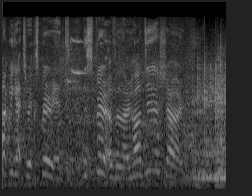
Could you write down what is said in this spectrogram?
Tonight we get to experience the Spirit of Aloha dinner show.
